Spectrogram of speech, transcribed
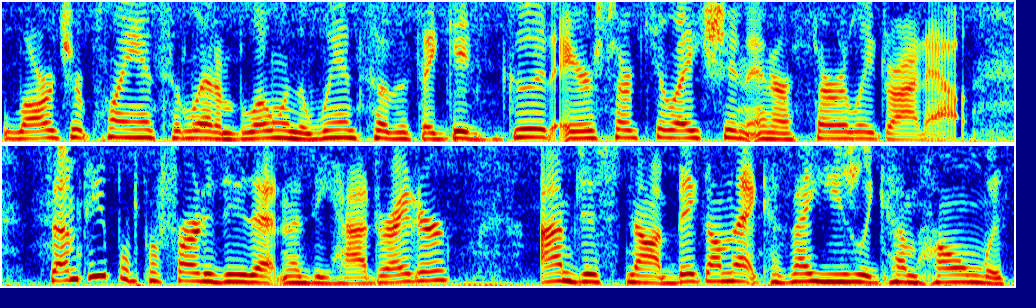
larger plants and let them blow in the wind so that they get good air circulation and are thoroughly dried out. Some people prefer to do that in a dehydrator. I'm just not big on that because I usually come home with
